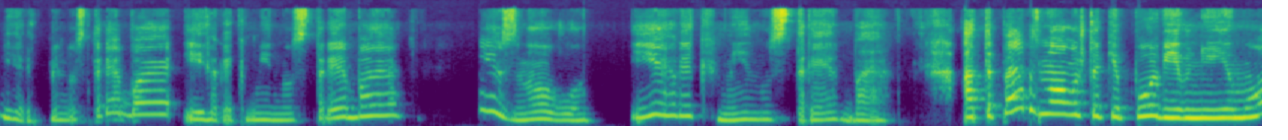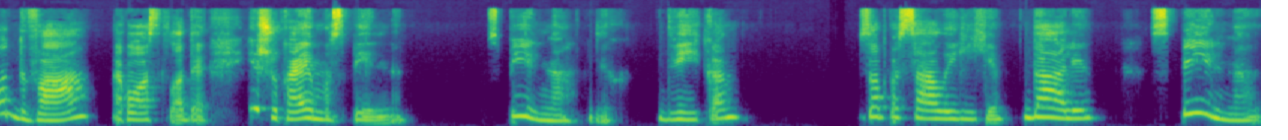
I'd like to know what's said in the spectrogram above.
y мінус 3b, y мінус 3b і знову y мінус 3b. А тепер знову ж таки порівнюємо два розклади і шукаємо спільне. Спільна в них двійка. Записали її. Далі спільна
